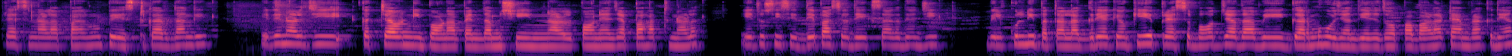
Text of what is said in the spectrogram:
ਪ੍ਰੈਸ ਨਾਲ ਆਪਾਂ ਇਹਨੂੰ ਪੇਸਟ ਕਰ ਦਾਂਗੇ। ਇਹਦੇ ਨਾਲ ਜੀ ਕੱਚਾ ਨਹੀਂ ਪਾਉਣਾ ਪੈਂਦਾ, ਮਸ਼ੀਨ ਨਾਲ ਪਾਉਣੇ ਜਾਂ ਆਪਾਂ ਹੱਥ ਨਾਲ। ਇਹ ਤੁਸੀਂ ਸਿੱਧੇ ਪਾਸਿਓਂ ਦੇਖ ਸਕਦੇ ਹੋ ਜੀ। ਬਿਲਕੁਲ ਨਹੀਂ ਪਤਾ ਲੱਗ ਰਿਹਾ ਕਿਉਂਕਿ ਇਹ ਪ੍ਰੈੱਸ ਬਹੁਤ ਜ਼ਿਆਦਾ ਵੀ ਗਰਮ ਹੋ ਜਾਂਦੀ ਹੈ। ਜਦੋਂ ਆਪਾਂ ਬਾਹਲਾ ਟਾਈਮ ਰੱਖਦੇ ਹਾਂ,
